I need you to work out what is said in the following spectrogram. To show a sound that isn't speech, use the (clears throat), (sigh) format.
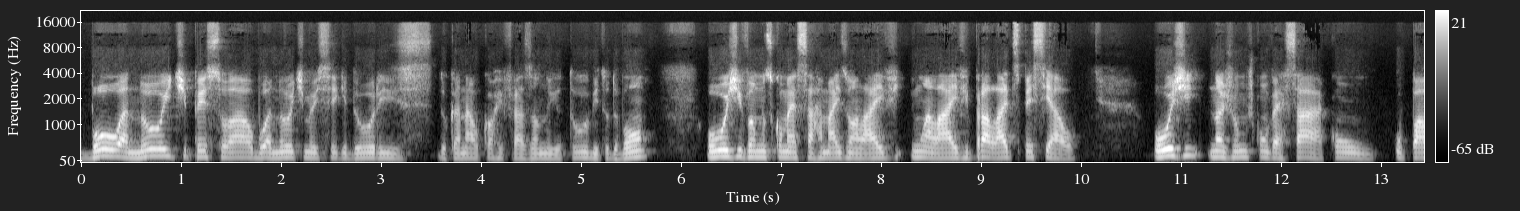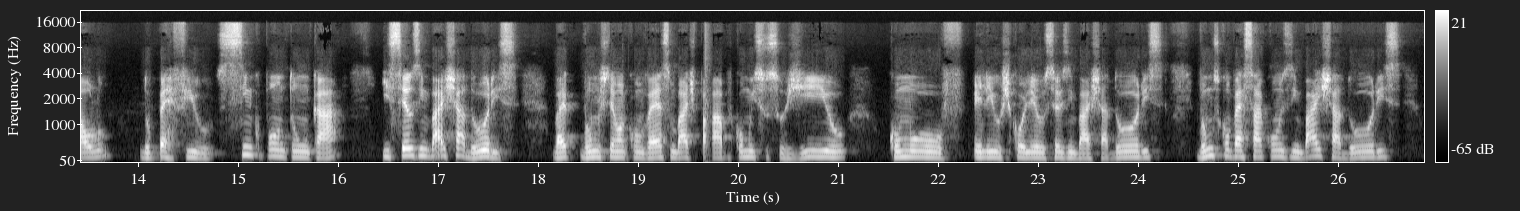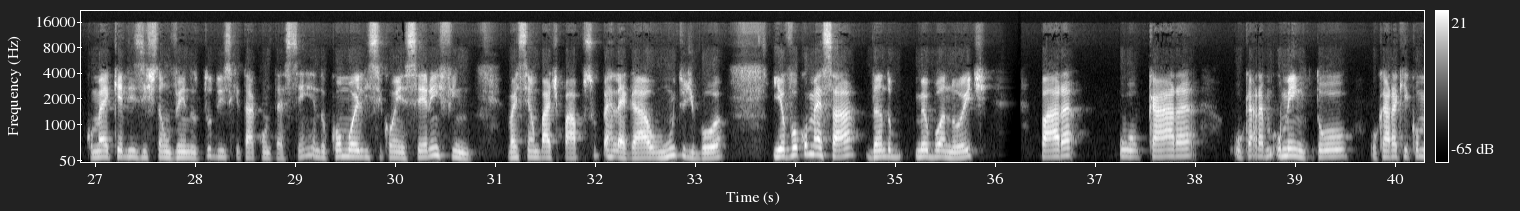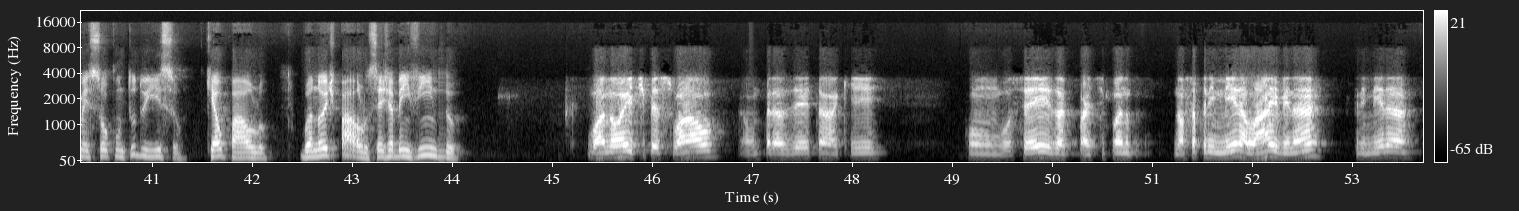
Boa noite, pessoal. Boa noite, meus seguidores do canal Corre Frazão no YouTube, tudo bom? Hoje vamos começar mais uma live, uma live para lá de especial. Hoje nós vamos conversar com o Paulo do perfil 5.1K e seus embaixadores. Vai, vamos ter uma conversa, um bate-papo, como isso surgiu, como ele escolheu os seus embaixadores. Vamos conversar com os embaixadores, como é que eles estão vendo tudo isso que está acontecendo, como eles se conheceram, enfim, vai ser um bate-papo super legal, muito de boa. E eu vou começar dando meu boa noite para o cara, o cara, o mentor, o cara que começou com tudo isso, que é o Paulo. Boa noite, Paulo. Seja bem-vindo. Boa noite, pessoal. É um prazer estar aqui com vocês, participando nossa primeira live, né? Primeira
